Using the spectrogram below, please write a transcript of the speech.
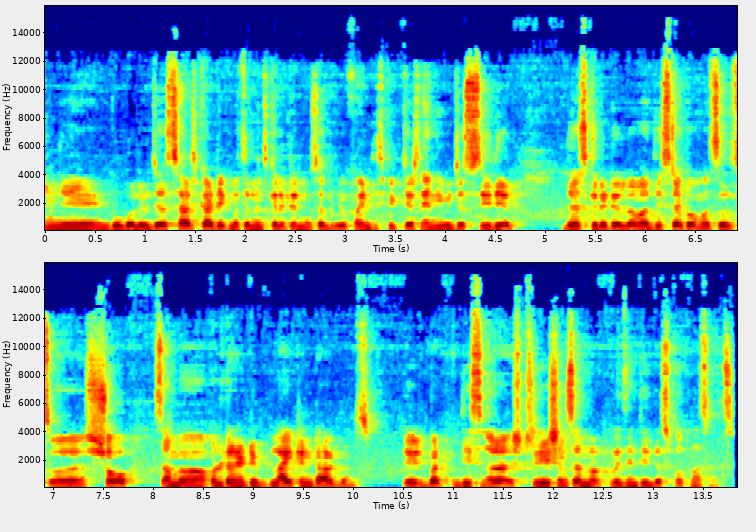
in uh, google you just search cardiac muscle and skeletal muscle you find these pictures and you just see there the skeletal uh, this type of muscles uh, show some uh, alternative light and dark bands it, but these uh, striations are not present in the smooth muscles.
